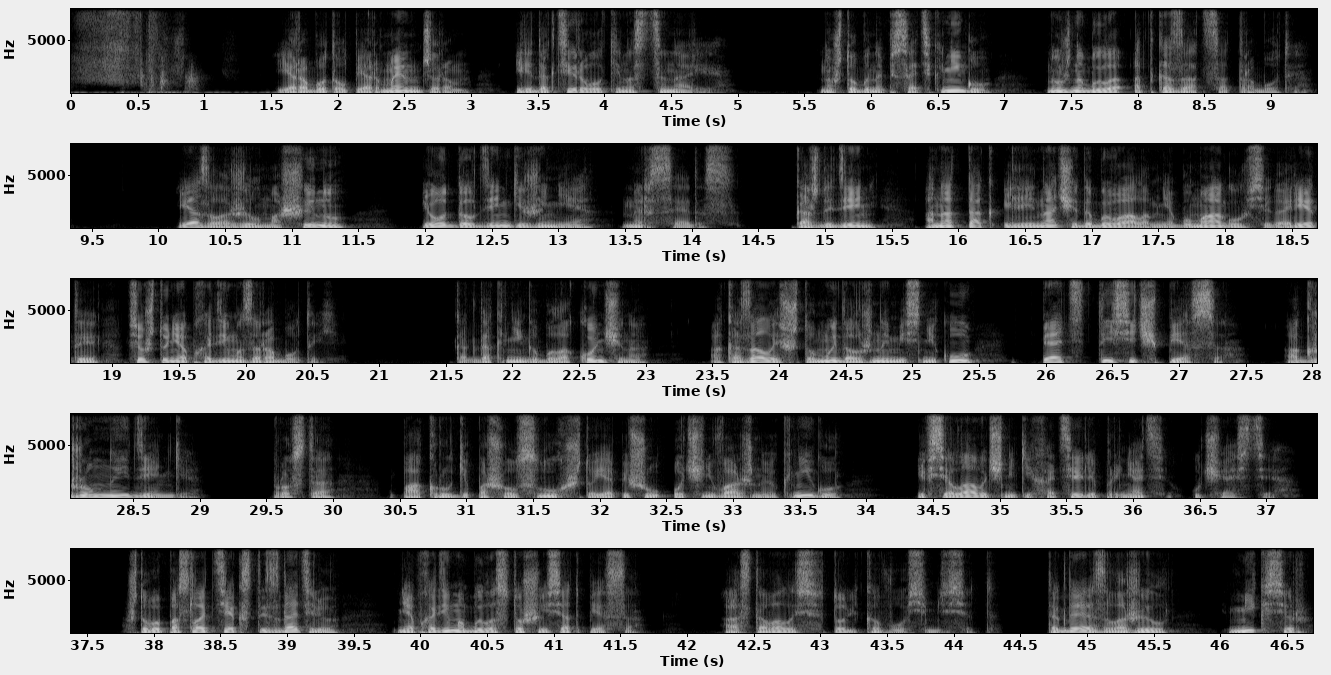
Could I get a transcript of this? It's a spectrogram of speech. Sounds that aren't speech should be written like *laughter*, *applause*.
Я работал пиар-менеджером и редактировал киносценарии. Но чтобы написать книгу, нужно было отказаться от работы. Я заложил машину и отдал деньги жене, Мерседес. Каждый день она так или иначе добывала мне бумагу, сигареты, все, что необходимо за работой. Когда книга была кончена, оказалось, что мы должны мяснику пять тысяч песо. Огромные деньги. Просто по округе пошел слух, что я пишу очень важную книгу, и все лавочники хотели принять участие. Чтобы послать текст издателю, необходимо было 160 песо, а оставалось только 80. Тогда я заложил миксер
